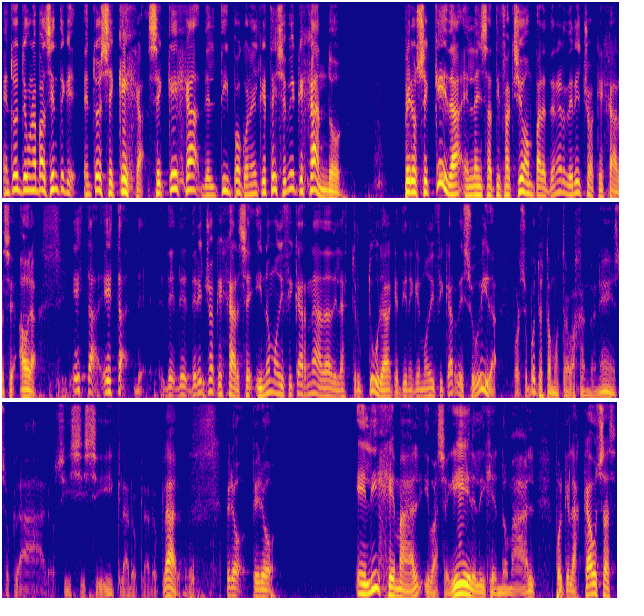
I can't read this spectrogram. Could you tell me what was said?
Entonces tengo una paciente que entonces se queja, se queja del tipo con el que está y se ve quejando, pero se queda en la insatisfacción para tener derecho a quejarse. Ahora, esta, esta de, derecho a quejarse y no modificar nada de la estructura que tiene que modificar de su vida. Por supuesto estamos trabajando en eso, claro, sí, sí, sí, claro, claro, claro. Pero, pero elige mal y va a seguir eligiendo mal, porque las causas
